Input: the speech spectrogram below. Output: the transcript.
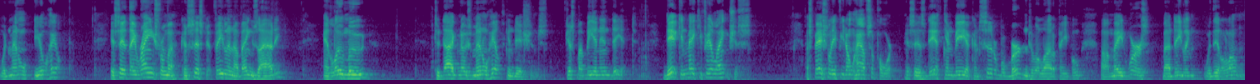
with mental ill health. It said they range from a consistent feeling of anxiety and low mood to diagnose mental health conditions just by being in debt. Debt can make you feel anxious, especially if you don't have support. It says debt can be a considerable burden to a lot of people, uh, made worse by dealing with it alone.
